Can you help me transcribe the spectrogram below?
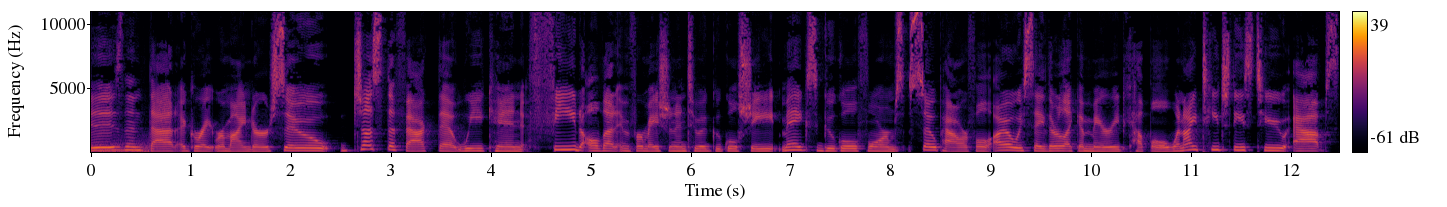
Isn't that a great reminder? So, just the fact that we can feed all that information into a Google Sheet makes Google Forms so powerful. I always say they're like a married couple. When I teach these two apps,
